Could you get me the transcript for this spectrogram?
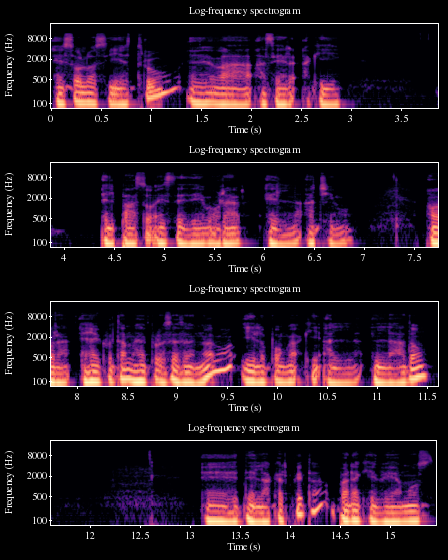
es solo si es true eh, va a hacer aquí el paso este de borrar el archivo. Ahora ejecutamos el proceso de nuevo y lo pongo aquí al lado eh, de la carpeta para que veamos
